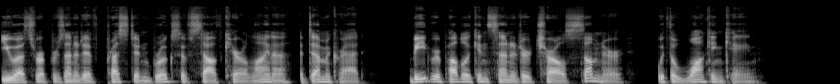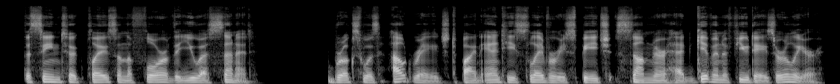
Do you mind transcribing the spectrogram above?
U.S. Representative Preston Brooks of South Carolina, a Democrat, beat Republican Senator Charles Sumner with a walking cane. The scene took place on the floor of the U.S. Senate. Brooks was outraged by an anti slavery speech Sumner had given a few days earlier.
